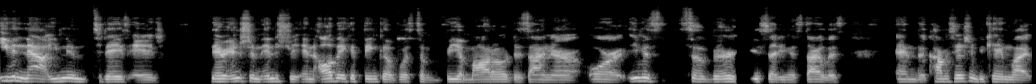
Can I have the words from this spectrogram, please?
even now, even in today's age, they were interested in industry and all they could think of was to be a model designer or even so very few said even stylist and the conversation became like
